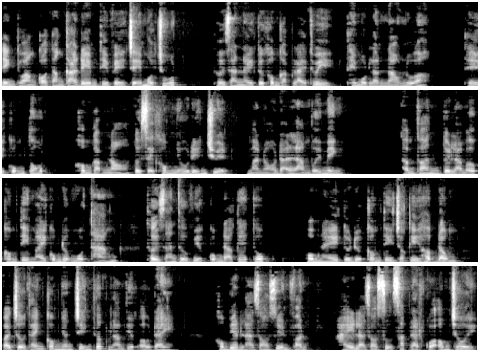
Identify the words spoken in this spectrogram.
Thỉnh thoảng có tăng ca đêm thì về trễ một chút. Thời gian này tôi không gặp lại Thủy thêm một lần nào nữa. Thế cũng tốt. Không gặp nó, tôi sẽ không nhớ đến chuyện mà nó đã làm với mình. Thấm thoan tôi làm ở công ty may cũng được một tháng. Thời gian thử việc cũng đã kết thúc. Hôm nay tôi được công ty cho ký hợp đồng và trở thành công nhân chính thức làm việc ở đây. Không biết là do duyên phận hay là do sự sắp đặt của ông trời,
